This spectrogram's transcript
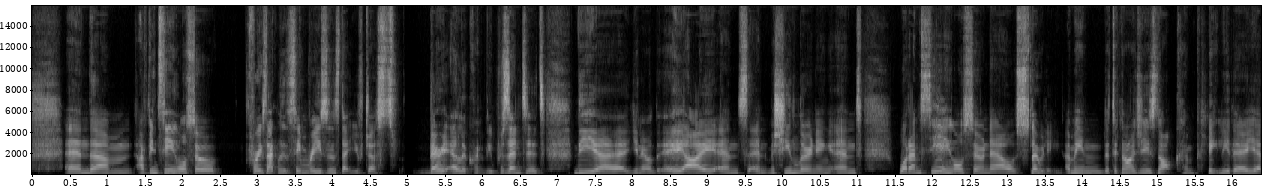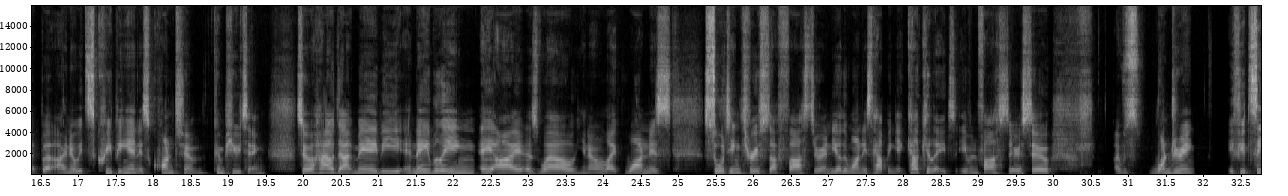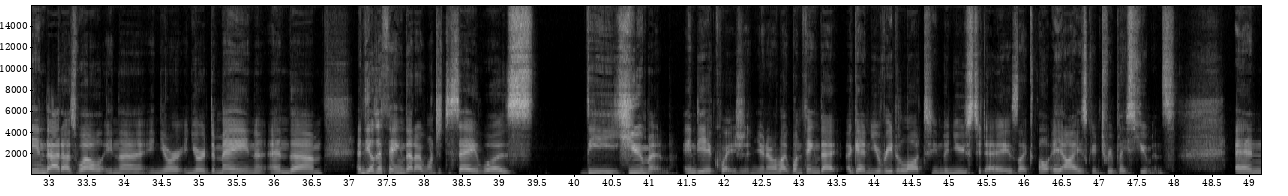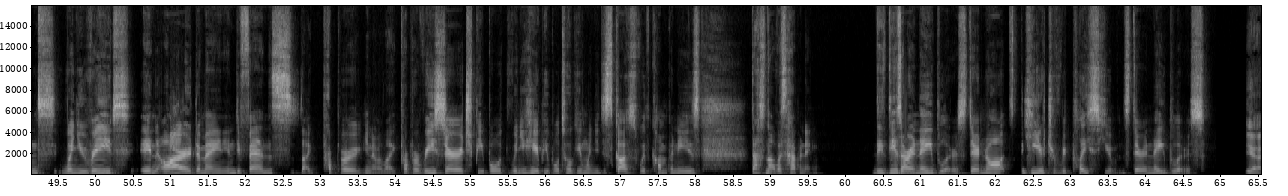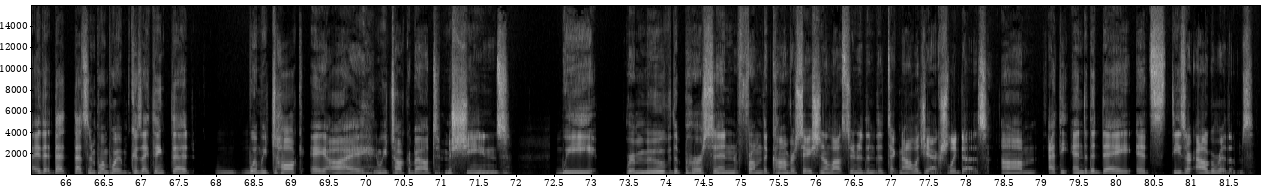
And um, i've been seeing also for exactly the same reasons that you've just very eloquently presented the uh, you know the AI and and machine learning and what I'm seeing also now slowly. I mean, the technology is not completely there yet, but I know it's creeping in. Is quantum computing. So how that may be enabling AI as well. You know, like one is sorting through stuff faster, and the other one is helping it calculate even faster. So I was wondering if you'd seen that as well in uh, in your in your domain. And um, and the other thing that I wanted to say was the human in the equation you know like one thing that again you read a lot in the news today is like oh AI is going to replace humans. And when you read in our domain in defense like proper you know like proper research people when you hear people talking when you discuss with companies that's not what's happening these are enablers. They're not here to replace humans. They're enablers. Yeah, that, that that's an important point because I think that when we talk AI and we talk about machines, we remove the person from the conversation a lot sooner than the technology actually does. Um, at the end of the day, it's these are algorithms.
